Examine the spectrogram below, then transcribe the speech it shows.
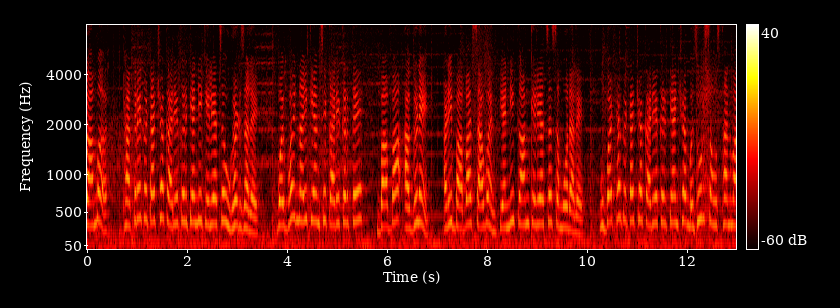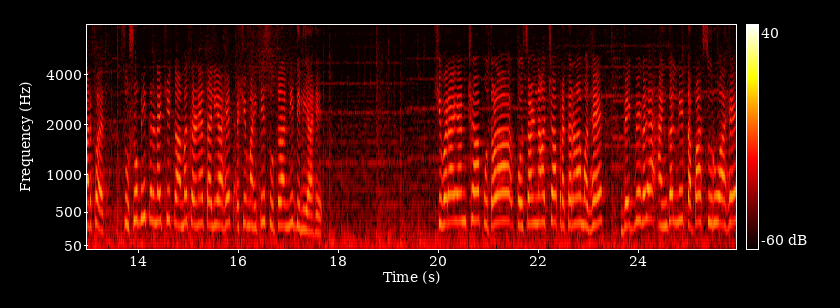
कामं ठाकरे गटाच्या कार्यकर्त्यांनी केल्याचं उघड झालंय. वैभव नाईक यांचे कार्यकर्ते बाबा आगणे आणि बाबा सावंत यांनी काम केल्याचं समोर आलंय. उबाठा गटाच्या कार्यकर्त्यांच्या मजूर संस्थांमार्फत सुशोभीकरणाची कामं करण्यात आली आहेत अशी माहिती सूत्रांनी दिली आहे. शिवरायांच्या पुतळा कोसळण्याच्या प्रकरणामध्ये वेगवेगळ्या अँगलनी तपास सुरू आहे.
